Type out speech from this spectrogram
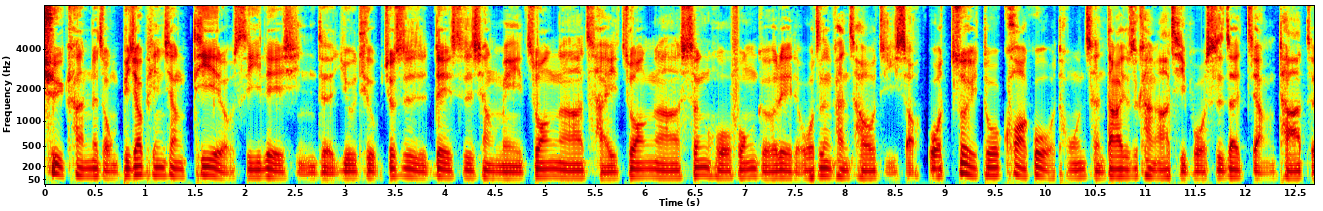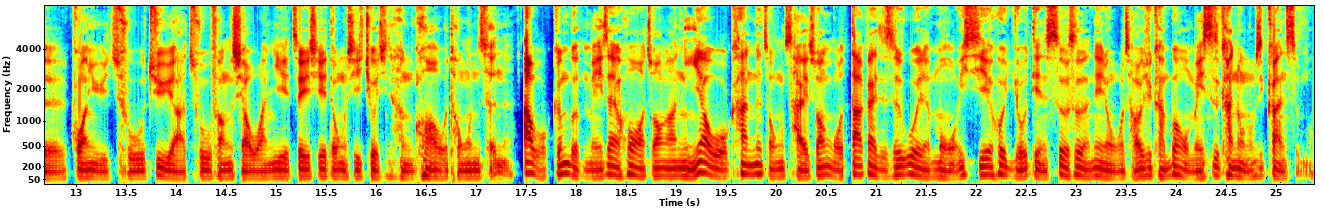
去看那种比较偏向 TLC 类型的 YouTube，就是类似像美妆啊、彩妆啊、生活风格类的，我真的看超级少。我最多跨过我同温层，大概就是看阿奇博士在讲他的关于厨具啊、厨房小玩意这些东西，就已经很跨我同温层了。啊，我根本没在化妆啊！你要我看那种彩妆，我大概只是为了某一些会有点色色的内容，我才会去看，不然我没事看那种东西干什么？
